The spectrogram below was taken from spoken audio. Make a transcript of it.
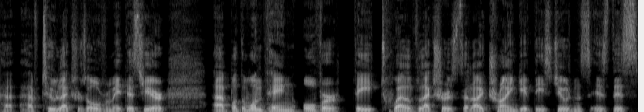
Ha- have two lectures over me this year. Uh, but the one thing over the 12 lectures that I try and give these students is this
